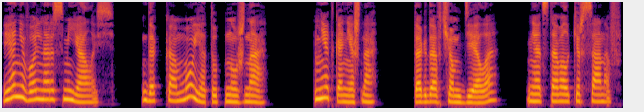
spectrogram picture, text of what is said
Я невольно рассмеялась. «Да кому я тут нужна?» «Нет, конечно». «Тогда в чем дело?» — не отставал Кирсанов.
